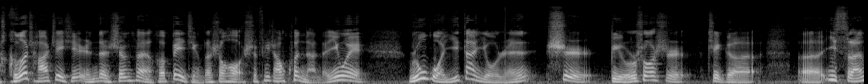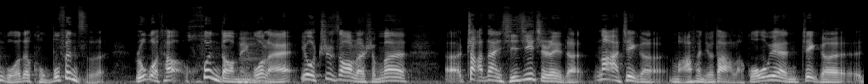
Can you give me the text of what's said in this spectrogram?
核查这些人的身份和背景的时候是非常困难的，因为。如果一旦有人是，比如说是这个呃伊斯兰国的恐怖分子，如果他混到美国来，又制造了什么呃炸弹袭击之类的，那这个麻烦就大了，国务院这个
